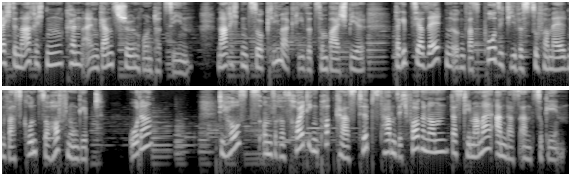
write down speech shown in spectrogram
Schlechte Nachrichten können einen ganz schön runterziehen. Nachrichten zur Klimakrise zum Beispiel. Da gibt's ja selten irgendwas Positives zu vermelden, was Grund zur Hoffnung gibt. Oder? Die Hosts unseres heutigen Podcast-Tipps haben sich vorgenommen, das Thema mal anders anzugehen.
